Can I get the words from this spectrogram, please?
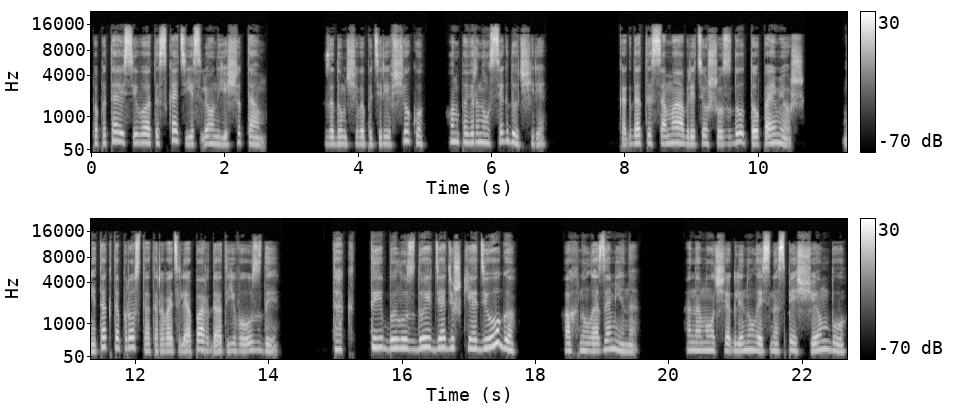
Попытаюсь его отыскать, если он еще там». Задумчиво потерев щеку, он повернулся к дочери. «Когда ты сама обретешь узду, то поймешь. Не так-то просто оторвать леопарда от его узды». «Так ты был уздой дядюшки Адиого?» — ахнула замена. Она молча оглянулась на спящую мбу.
